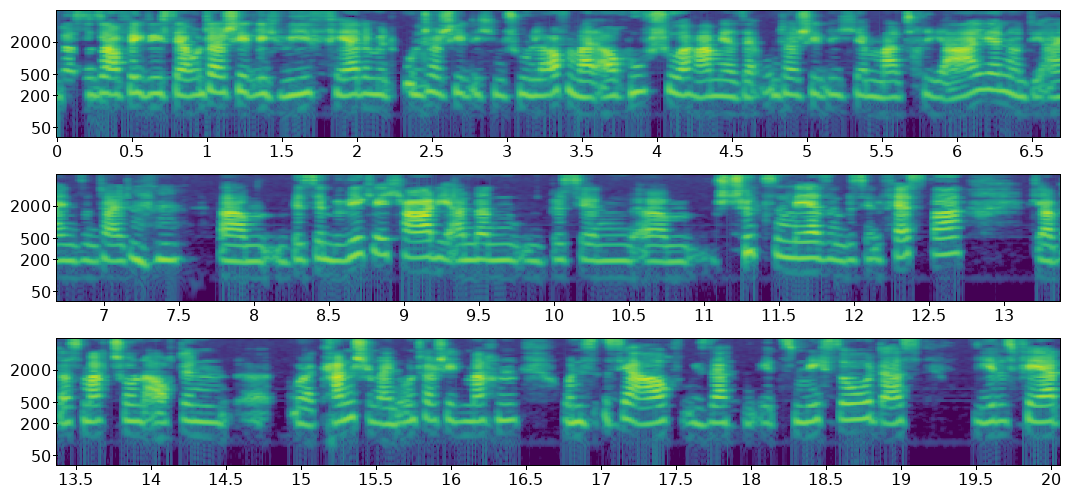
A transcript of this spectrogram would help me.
das ist auch wirklich sehr unterschiedlich, wie Pferde mit unterschiedlichen Schuhen laufen, weil auch Hufschuhe haben ja sehr unterschiedliche Materialien und die einen sind halt mhm. ähm, ein bisschen beweglicher, die anderen ein bisschen ähm, schützen mehr, sind ein bisschen fester. Ich glaube, das macht schon auch den, äh, oder kann schon einen Unterschied machen. Und es ist ja auch, wie gesagt, jetzt nicht so, dass jedes Pferd,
